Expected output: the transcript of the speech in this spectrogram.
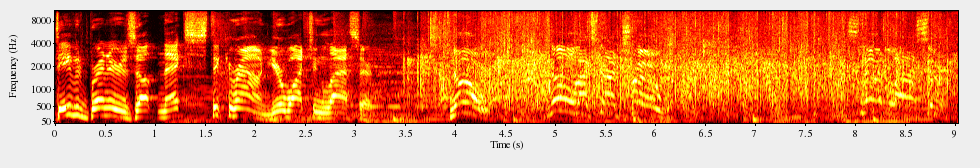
David Brenner is up next. Stick around. You're watching Lasser. No! No, that's not true! It's not Lasser!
